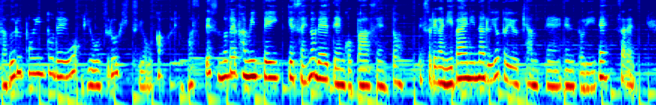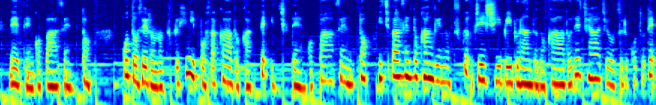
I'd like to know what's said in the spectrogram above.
ダブルポイントデーを利用する必要があります。ですので、ファミペイ決済の0.5%で、それが2倍になるよというキャンペーンエントリーで、さらに0.5%、5と0のつく日にポサカード買って1.5%、1%還元のつく JCB ブランドのカードでチャージをすることで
